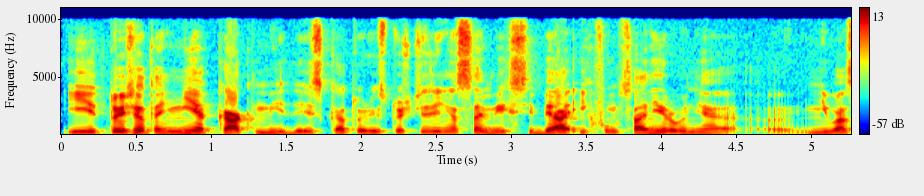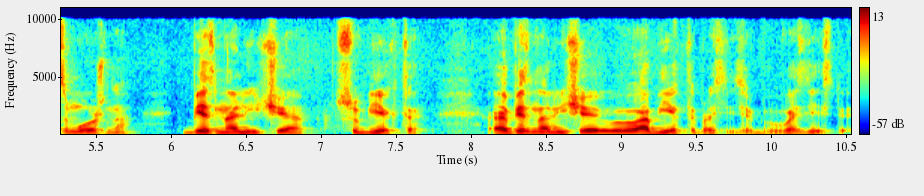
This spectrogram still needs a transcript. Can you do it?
И то есть это не как мидейс, которые с точки зрения самих себя, их функционирование э, невозможно без наличия субъекта. Э, без наличия объекта, простите, воздействия.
